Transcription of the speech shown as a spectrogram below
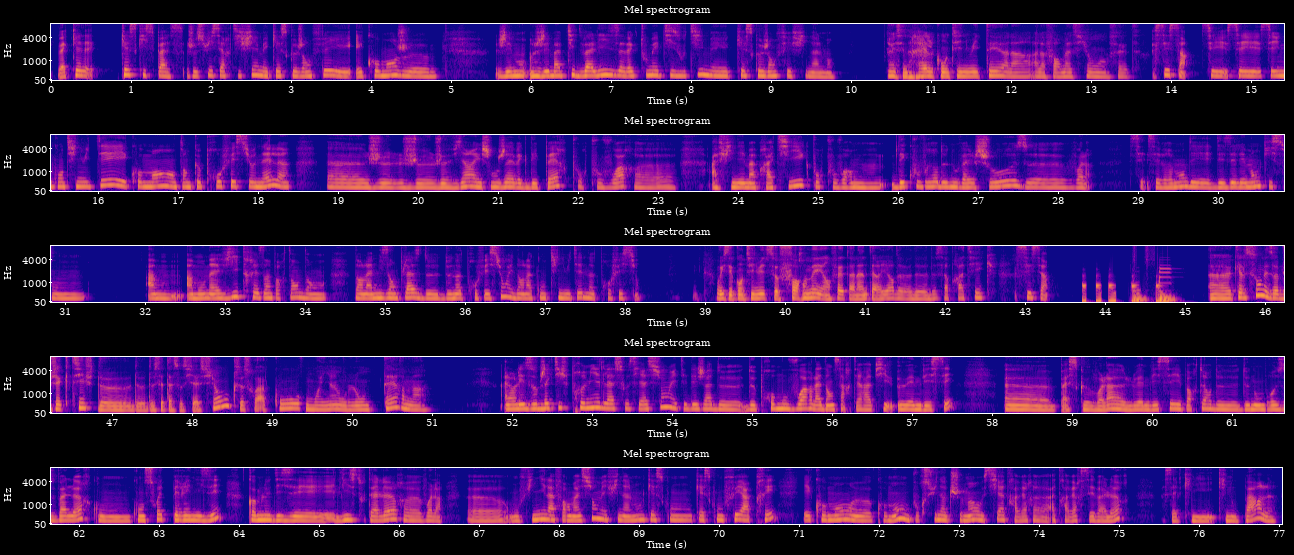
bah, qu'est-ce qui se passe? Je suis certifiée, mais qu'est-ce que j'en fais et comment je j'ai ma petite valise avec tous mes petits outils, mais qu'est-ce que j'en fais finalement? Oui, c'est une réelle continuité à la, à la formation, en fait. C'est ça. C'est une continuité et comment, en tant que professionnel, euh, je, je, je, viens échanger avec des pairs pour pouvoir euh, affiner ma pratique, pour pouvoir me découvrir de nouvelles choses. Euh, voilà. C'est vraiment des, des éléments qui sont à, à, mon avis, très important dans, dans la mise en place de, de, notre profession et dans la continuité de notre profession. Oui, c'est continuer de se former en fait à l'intérieur de, de, de, sa pratique. C'est ça. Euh, quels sont les objectifs de, de, cette association, que ce soit à court, moyen ou long terme? Alors les objectifs premiers de l'association étaient déjà de, de promouvoir la danse art thérapie EMVC, euh, parce que voilà, le MVC est porteur de, de nombreuses valeurs qu'on qu souhaite pérenniser. Comme le disait Lise tout à l'heure, euh, voilà, euh, on finit la formation, mais finalement, qu'est-ce qu'on qu'est-ce qu'on fait après et comment euh, comment on poursuit notre chemin aussi à travers à travers ces valeurs celle qui, qui nous parle.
